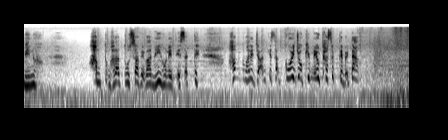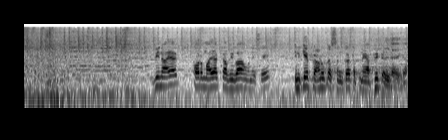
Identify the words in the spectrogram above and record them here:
मीनू हम तुम्हारा दूसरा विवाह नहीं होने दे सकते। हम तुम्हारी जान के साथ कोई जोखिम नहीं उठा सकते बेटा। विनायक और माया का विवाह होने से इनके प्राणों का संकट अपने आप ही टल जाएगा।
